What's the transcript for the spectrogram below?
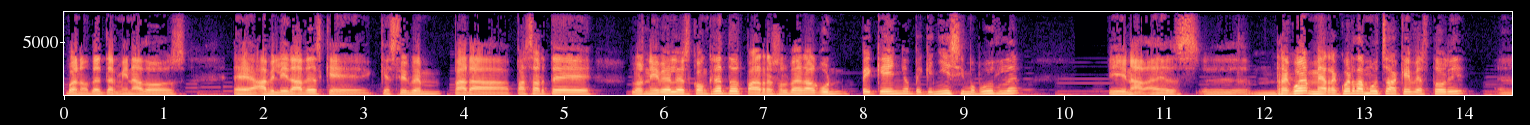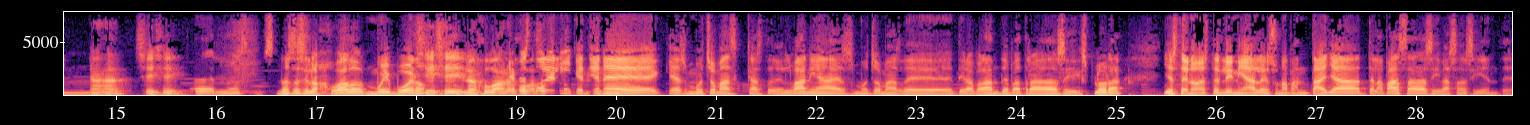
bueno, determinados eh, habilidades que, que sirven para pasarte los niveles concretos, para resolver algún pequeño, pequeñísimo puzzle. Y nada, es eh, recuer- me recuerda mucho a Cave Story. en- Ajá, sí, sí. eh, no, no sé si lo has jugado, muy bueno. Sí, sí, lo he jugado, lo he Cave jugado. Story lo que tiene que es mucho más Castlevania, es mucho más de tira para adelante, para atrás y explora. Y este no, este es lineal, es una pantalla, te la pasas y vas al siguiente.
